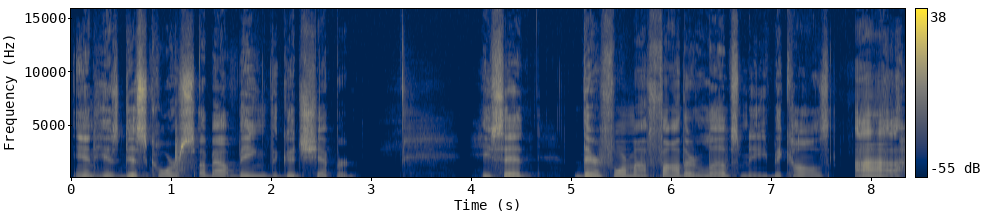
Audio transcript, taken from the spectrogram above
in his discourse about being the good shepherd, he said, Therefore my Father loves me because I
